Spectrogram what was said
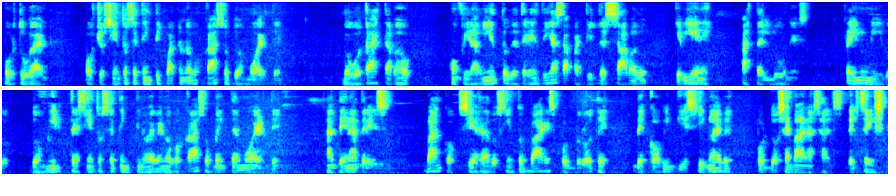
Portugal, 874 nuevos casos, dos muertes. Bogotá está bajo confinamiento de tres días a partir del sábado que viene hasta el lunes. Reino Unido, 2.379 nuevos casos, 20 muertes. Antena 3. Bangkok cierra 200 bares por brote de COVID-19 por dos semanas, del 6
